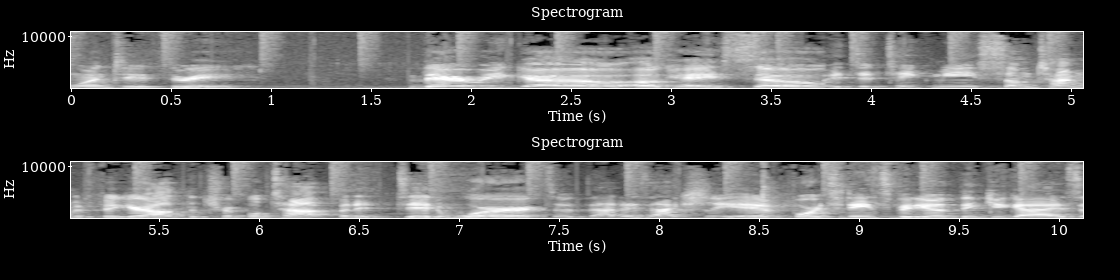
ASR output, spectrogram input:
One, two, three. There we go. Okay, so it did take me some time to figure out the triple tap, but it did work. So that is actually it for today's video. Thank you guys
